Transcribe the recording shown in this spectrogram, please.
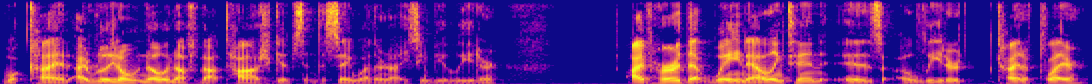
what kind. I really don't know enough about Taj Gibson to say whether or not he's going to be a leader. I've heard that Wayne Ellington is a leader kind of player.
